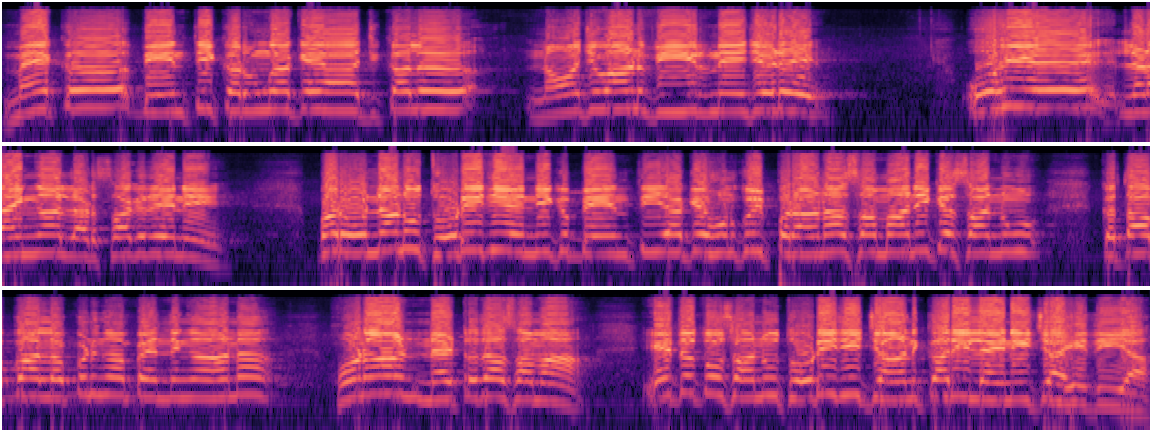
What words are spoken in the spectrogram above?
ਮੈਂ ਇੱਕ ਬੇਨਤੀ ਕਰੂੰਗਾ ਕਿ ਅੱਜ ਕੱਲ ਨੌਜਵਾਨ ਵੀਰ ਨੇ ਜਿਹੜੇ, ਉਹੀ ਇਹ ਲੜਾਈਆਂ ਲੜ ਸਕਦੇ ਨੇ। ਪਰ ਉਹਨਾਂ ਨੂੰ ਥੋੜੀ ਜਿਹੀ ਇੰਨੀ ਕੁ ਬੇਨਤੀ ਆ ਕਿ ਹੁਣ ਕੋਈ ਪੁਰਾਣਾ ਸਮਾਂ ਨਹੀਂ ਕਿ ਸਾਨੂੰ ਕਿਤਾਬਾਂ ਲੱਭਣੀਆਂ ਪੈਂਦੀਆਂ, ਹਨਾ? ਹੁਣ ਨੈਟ ਦਾ ਸਮਾਂ। ਇਹਦੇ ਤੋਂ ਸਾਨੂੰ ਥੋੜੀ ਜਿਹੀ ਜਾਣਕਾਰੀ ਲੈਣੀ ਚਾਹੀਦੀ ਆ।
